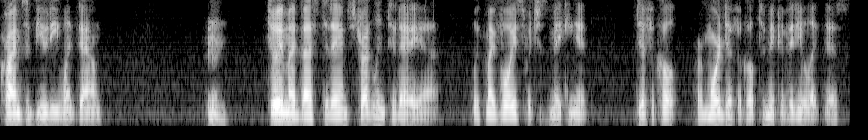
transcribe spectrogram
Crimes of Beauty, went down. Doing my best today. I'm struggling today uh, with my voice, which is making it difficult or more difficult to make a video like this.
